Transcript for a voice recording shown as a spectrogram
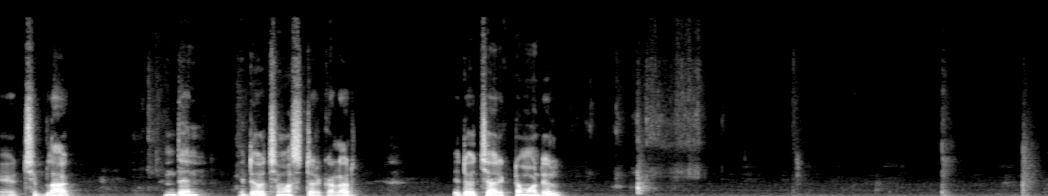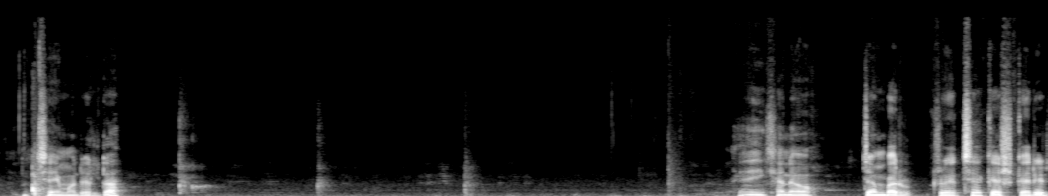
হচ্ছে ব্ল্যাক দেন এটা হচ্ছে মাস্টার কালার এটা হচ্ছে আরেকটা মডেল এই মডেলটা। এইখানেও চেম্বার রয়েছে ক্যাশ ক্যারির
